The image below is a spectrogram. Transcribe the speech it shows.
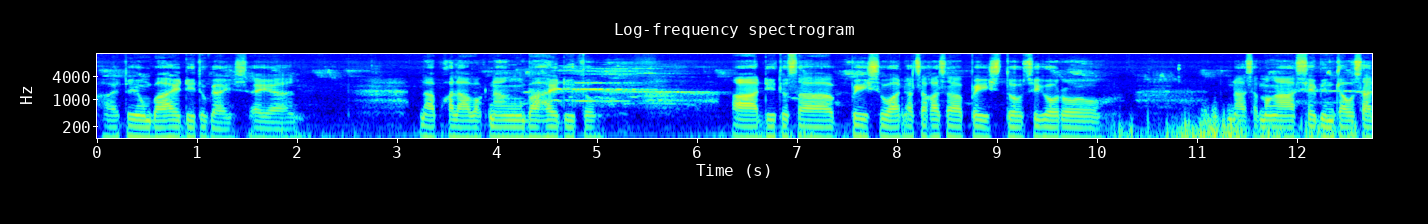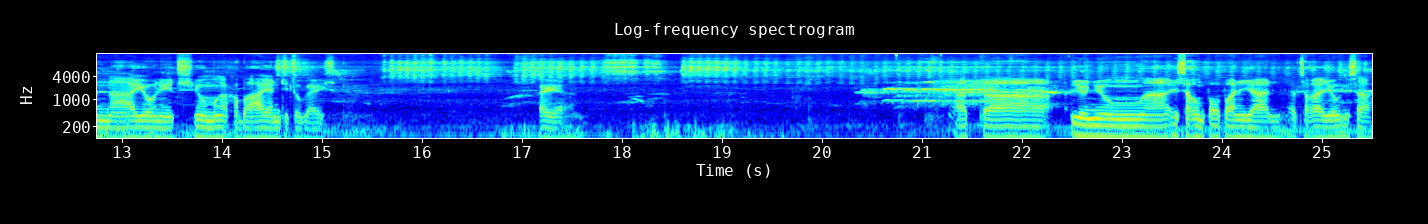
Ah, ito yung bahay dito guys. Ayan napakalawak ng bahay dito. Ah, dito sa phase 1 at saka sa phase 2 siguro nasa mga 7,000 na units yung mga kabahayan dito guys. Ayan. At ah, yun yung ah, isa kong paupahan yan at saka yung isa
